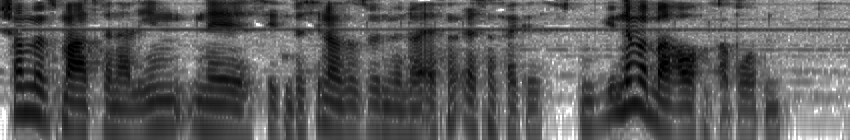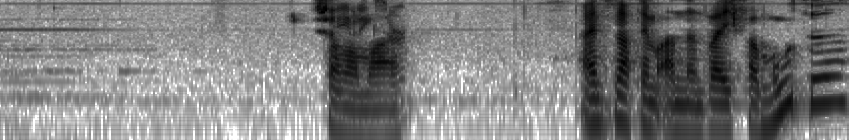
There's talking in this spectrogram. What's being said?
Schauen wir uns mal Adrenalin. Nee, es sieht ein bisschen aus, als würden wir nur Essen vergiften. Nehmen wir mal Rauchen verboten. Schauen wir mal. Eins nach dem anderen, weil ich vermute,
